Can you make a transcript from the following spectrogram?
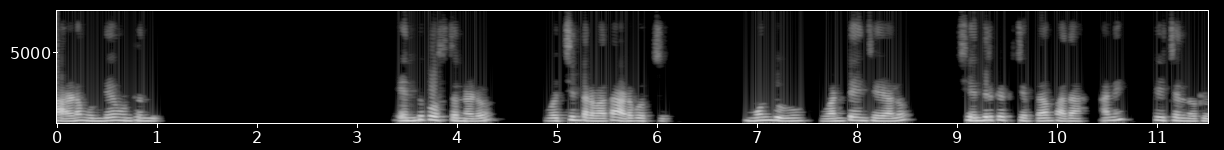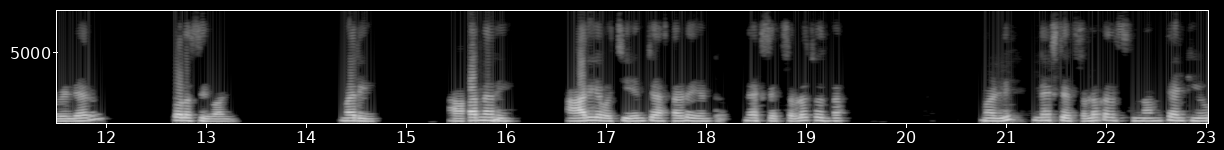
కారణం ఉండే ఉంటుంది. ఎందుకు వస్తున్నాడో? వచ్చిన తర్వాత అడగొచ్చు ముందు వంట ఏం చేయాలో చంద్రికకి చెప్దాం పదా అని కిచెన్లోకి వెళ్ళారు తులసి వాళ్ళు. మరి అపర్ణని ఆర్య వచ్చి ఏం చేస్తాడో ఏంటో నెక్స్ట్ ఎపిసోడ్లో చూద్దాం. మళ్ళీ నెక్స్ట్ ఎపిసోడ్లో కలుస్తున్నాం. థ్యాంక్ యూ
